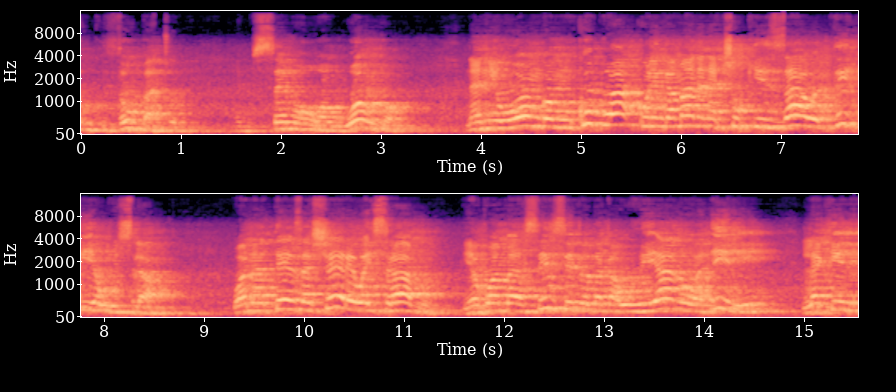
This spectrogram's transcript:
ukdhubatu. Ni msemo wa uongo. Na ni uongo mkubwa kulingamana na chuki zao dhidi ya Uislamu. Wanateza shere Waislamu ya kwamba sisi tunataka uhuyano wa dini, lakini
